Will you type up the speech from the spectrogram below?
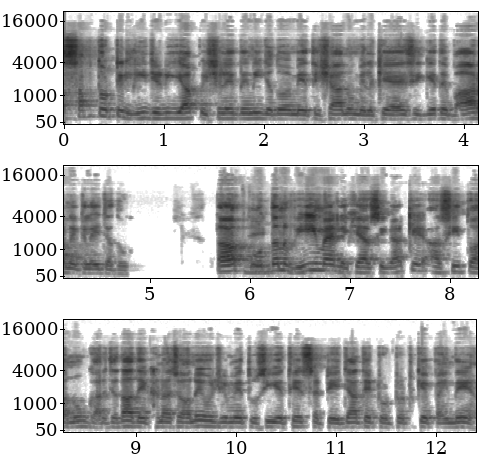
ਸਭ ਤੋਂ ਢਿੱਲੀ ਜਿਹੜੀ ਆ ਪਿਛਲੇ ਦਿਨੀ ਜਦੋਂ ਅਮਿਤ ਸ਼ਾਹ ਨੂੰ ਮਿਲ ਕੇ ਆਏ ਸੀਗੇ ਤੇ ਬਾਹਰ ਨਿਕਲੇ ਜਦੋਂ ਤਾਂ। ਉਦੋਂ ਵੀ ਮੈਂ ਲਿਖਿਆ ਸੀਗਾ ਕਿ ਅਸੀਂ ਤੁਹਾਨੂੰ ਗਰਜਦਾ ਦੇਖਣਾ ਚਾਹੁੰਦੇ ਹੋ ਜਿਵੇਂ ਤੁਸੀਂ ਇੱਥੇ ਸਟੇਜਾਂ ਤੇ ਟੁੱਟ ਟੁੱਟ ਕੇ ਪੈਂਦੇ ਆ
